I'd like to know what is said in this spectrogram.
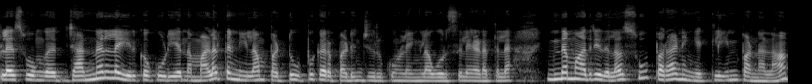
ப்ளஸ் உங்கள் ஜன்னலில் இருக்கக்கூடிய அந்த மழை தண்ணிலாம் பட்டு உப்பு கரை படிஞ்சிருக்கும் இல்லைங்களா ஒரு சில இடத்துல. இந்த மாதிரி இதெல்லாம் சூப்பராக நீங்கள் க்ளீன் பண்ணலாம்.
